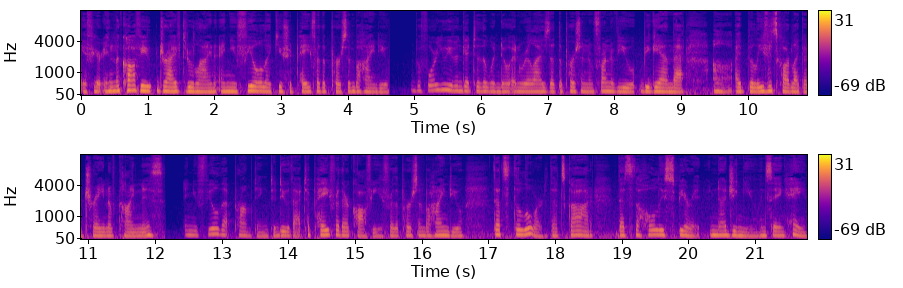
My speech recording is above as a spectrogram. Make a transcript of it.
If you're in the coffee drive through line and you feel like you should pay for the person behind you, before you even get to the window and realize that the person in front of you began that, uh, I believe it's called like a train of kindness, and you feel that prompting to do that, to pay for their coffee for the person behind you, that's the Lord, that's God, that's the Holy Spirit nudging you and saying, hey,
